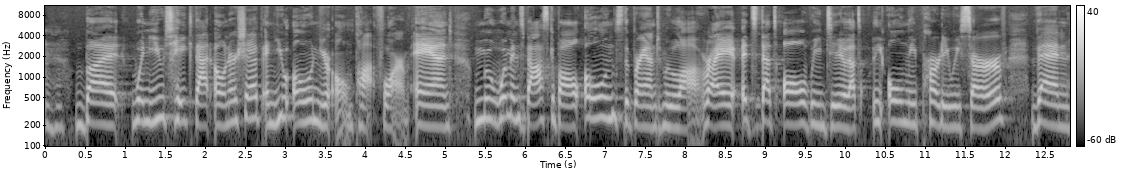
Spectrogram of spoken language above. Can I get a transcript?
Mm-hmm. But when you take that ownership and you own your own platform, and Mo- women's basketball owns the brand Moolah, right? It's that's all we do. That's the only party we serve. Then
